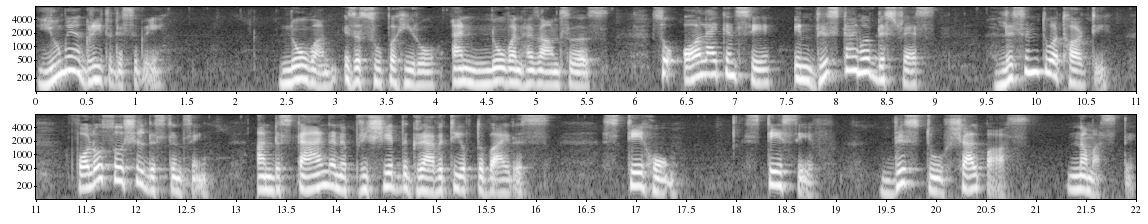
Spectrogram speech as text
You may agree to disagree. No one is a superhero and no one has answers. So, all I can say in this time of distress, listen to authority, follow social distancing, understand and appreciate the gravity of the virus. Stay home, stay safe. This too shall pass. Namaste.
